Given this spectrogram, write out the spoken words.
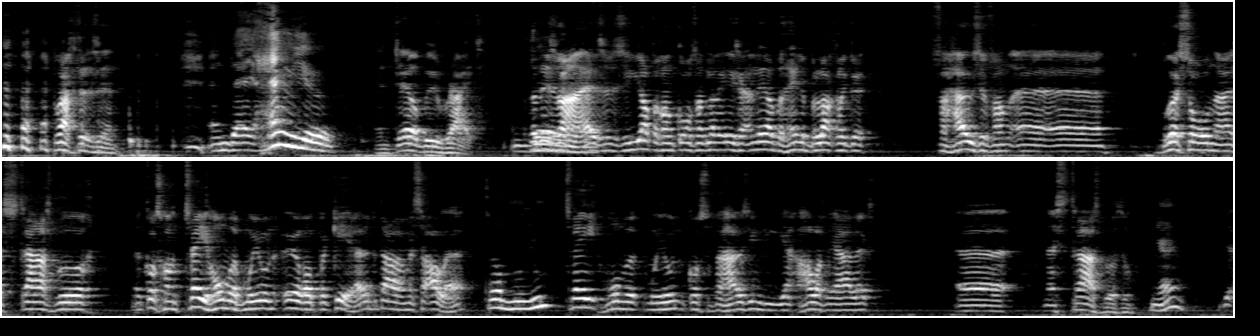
Prachtige zin. And they hang you. And they'll be right. Dat is waar. Hè? Ze, ze jatten gewoon constant. Laten we. Alleen dat hele belachelijke verhuizen van eh, eh, Brussel naar Straatsburg. Dat kost gewoon 200 miljoen euro per keer. Hè? Dat betalen we met z'n allen. Hè? 200 miljoen? 200 miljoen kost de verhuizing, die ja, halfjaarlijks, eh naar Straatsburg toe. Ja, Ja,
